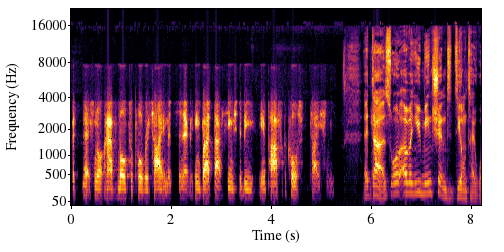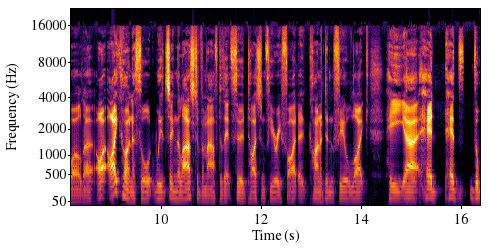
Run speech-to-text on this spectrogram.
but let's not have multiple retirements and everything. But that seems to be you know part of the course for Tyson. It does. Well, I mean, you mentioned Deontay Wilder. I, I kind of thought we'd seen the last of him after that third Tyson Fury fight. It kind of didn't feel like he uh, had had the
